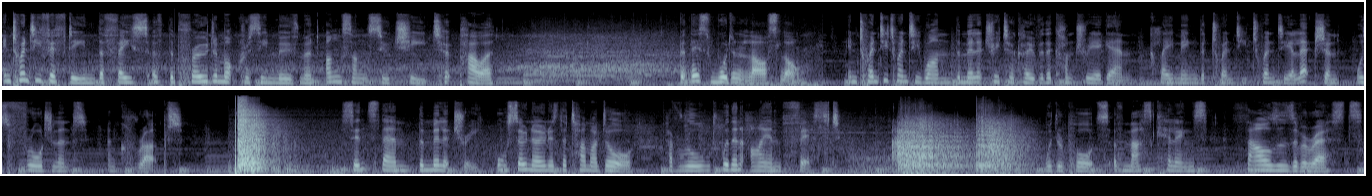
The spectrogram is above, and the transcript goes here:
In 2015, the face of the pro democracy movement Aung San Suu Kyi took power. But this wouldn't last long. In 2021, the military took over the country again, claiming the 2020 election was fraudulent and corrupt. Since then, the military, also known as the Tatmadaw, have ruled with an iron fist. With reports of mass killings, thousands of arrests,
